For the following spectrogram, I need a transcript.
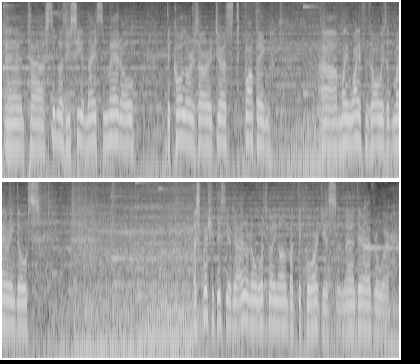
And uh, as soon as you see a nice meadow the colors are just popping. Uh, my wife is always admiring those. Especially this year I don't know what's going on but they're gorgeous and uh, they're everywhere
